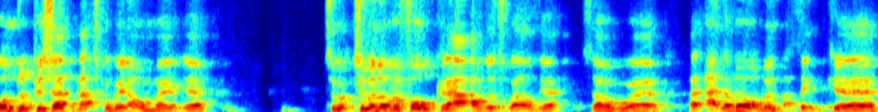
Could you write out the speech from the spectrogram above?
Hundred percent, that's coming home, mate. Yeah, to to another full crowd as well. Yeah. So uh, at the moment, I think uh,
